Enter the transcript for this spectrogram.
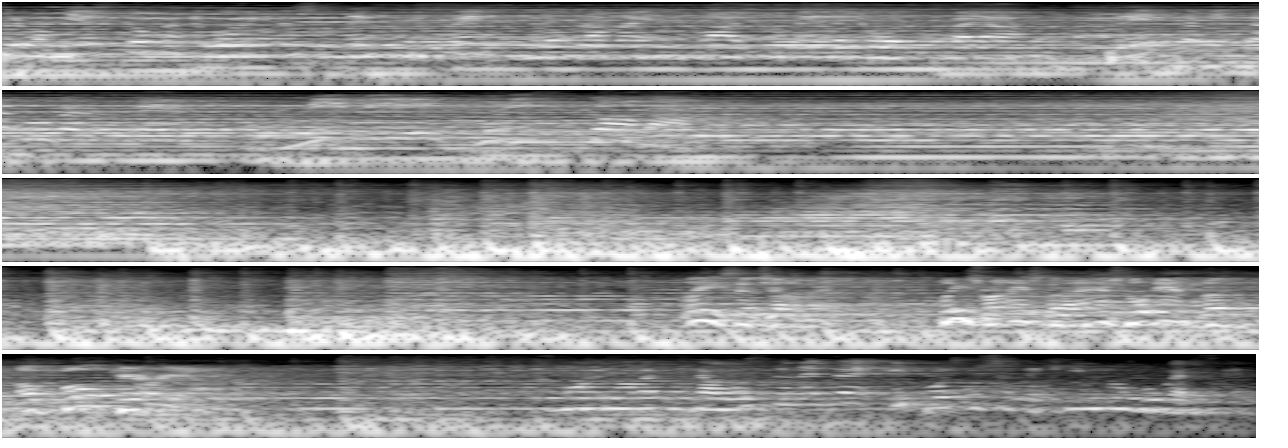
Prvo mjesto u kategoriji do 65 kg i zlatnu medalju osvaja predstavnica Bugarske Mimi Hristova. Ladies and gentlemen, please rise for the national anthem of Bulgaria. Molimo vas da ustanete i poslušate himnu Bugarske.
